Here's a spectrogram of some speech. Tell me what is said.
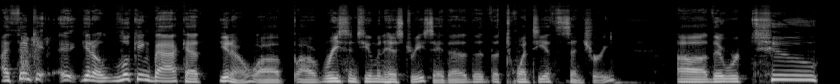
I think it- it- you know looking back at you know uh, uh, recent human history, say the the the twentieth century, uh, there were two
